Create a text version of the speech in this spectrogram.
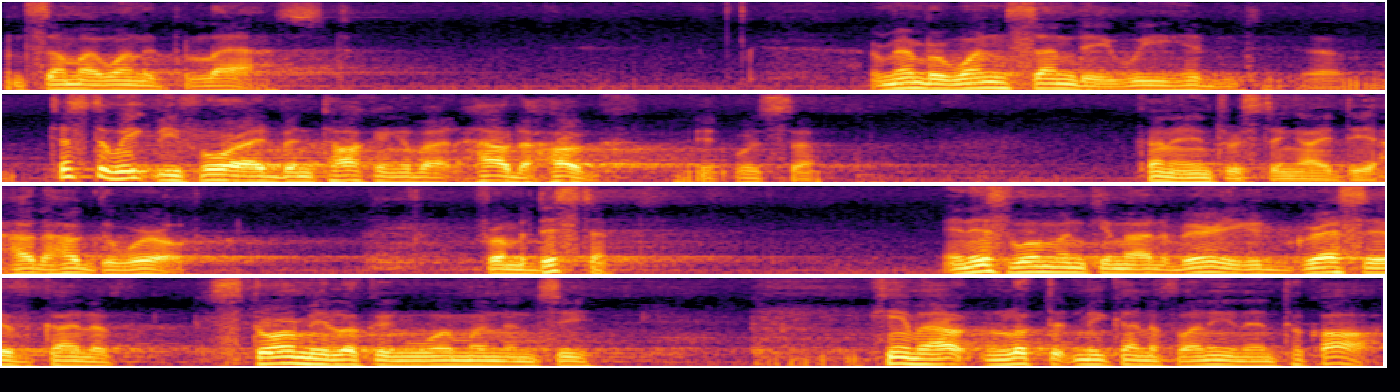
and some I wanted to last. I remember one Sunday we had, um, just a week before, I'd been talking about how to hug. It was a kind of interesting idea, how to hug the world from a distance. And this woman came out, a very aggressive, kind of stormy looking woman, and she came out and looked at me kind of funny and then took off.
